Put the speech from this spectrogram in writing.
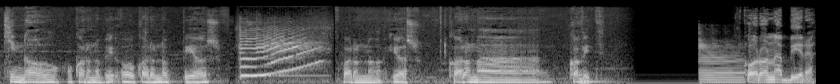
κοινό ο, κορονοπι, ο κορονοποιός. Κορονοϊός. Κορονα COVID. Κορώνα μπύρα.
